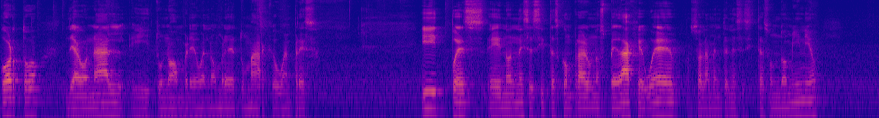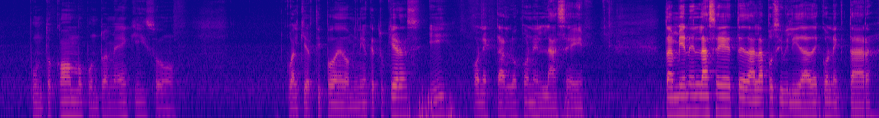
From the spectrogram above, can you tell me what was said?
corto, diagonal y tu nombre o el nombre de tu marca o empresa. Y pues eh, no necesitas comprar un hospedaje web, solamente necesitas un dominio .com .mx o cualquier tipo de dominio que tú quieras y conectarlo con enlace E. También enlace E te da la posibilidad de conectar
